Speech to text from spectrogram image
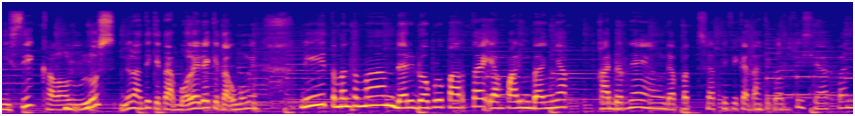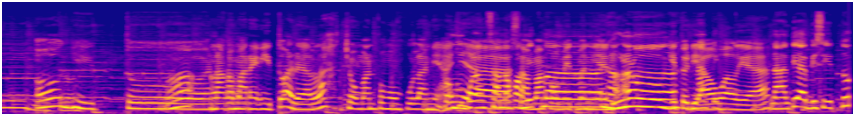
ngisi kalau Mhm. lulus itu nanti kita boleh deh kita umumin nih teman-teman dari 20 partai yang paling banyak kadernya yang dapat sertifikat anti korupsi siapa nih? Oh gitu. Gitu. Oh, nah oh. kemarin itu adalah cuman pengumpulannya Pengumpulan aja sama komitmen. komitmennya dulu Heeh. gitu di Nanti- awal ya. Nanti abis itu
